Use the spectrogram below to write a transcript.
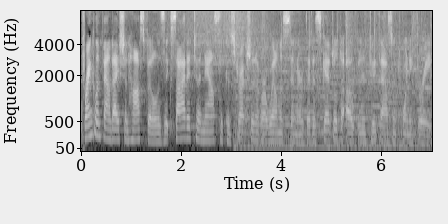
Franklin Foundation Hospital is excited to announce the construction of our wellness center that is scheduled to open in 2023.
